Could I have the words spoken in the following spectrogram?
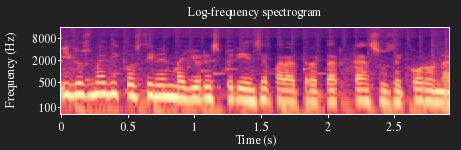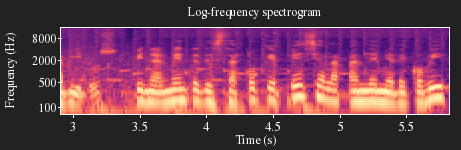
y los médicos tienen mayor experiencia para tratar casos de coronavirus. Finalmente destacó que pese a la pandemia de COVID,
